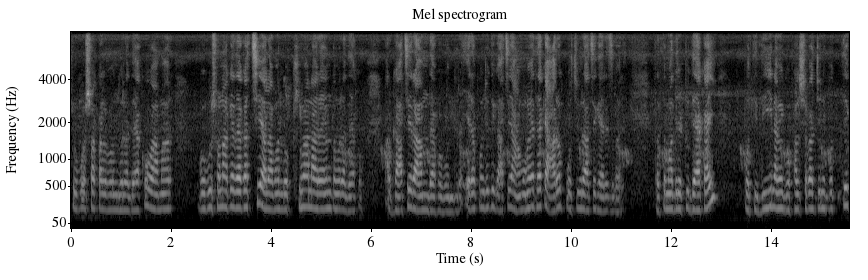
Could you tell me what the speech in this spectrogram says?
শুভ সকাল বন্ধুরা। দেখো আমার গবু সোনাকে দেখাচ্ছি আর আমার লক্ষ্মীমা নারায়ণ, তোমরা দেখো। আর গাছের আম দেখো বন্ধুরা। এরকম যদি গাছে আম হয়ে থাকে আরও প্রচুর আছে গ্যারেজ ঘরে। তা তোমাদের একটু দেখাই। প্রতিদিন আমি গোপাল সেবার জন্য প্রত্যেক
